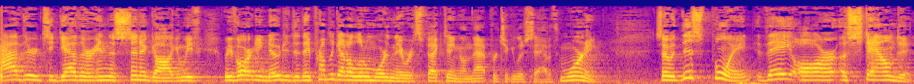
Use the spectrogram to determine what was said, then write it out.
gathered together in the synagogue, and we've, we've already noted that they probably got a little more than they were expecting on that particular Sabbath morning. So at this point, they are astounded.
